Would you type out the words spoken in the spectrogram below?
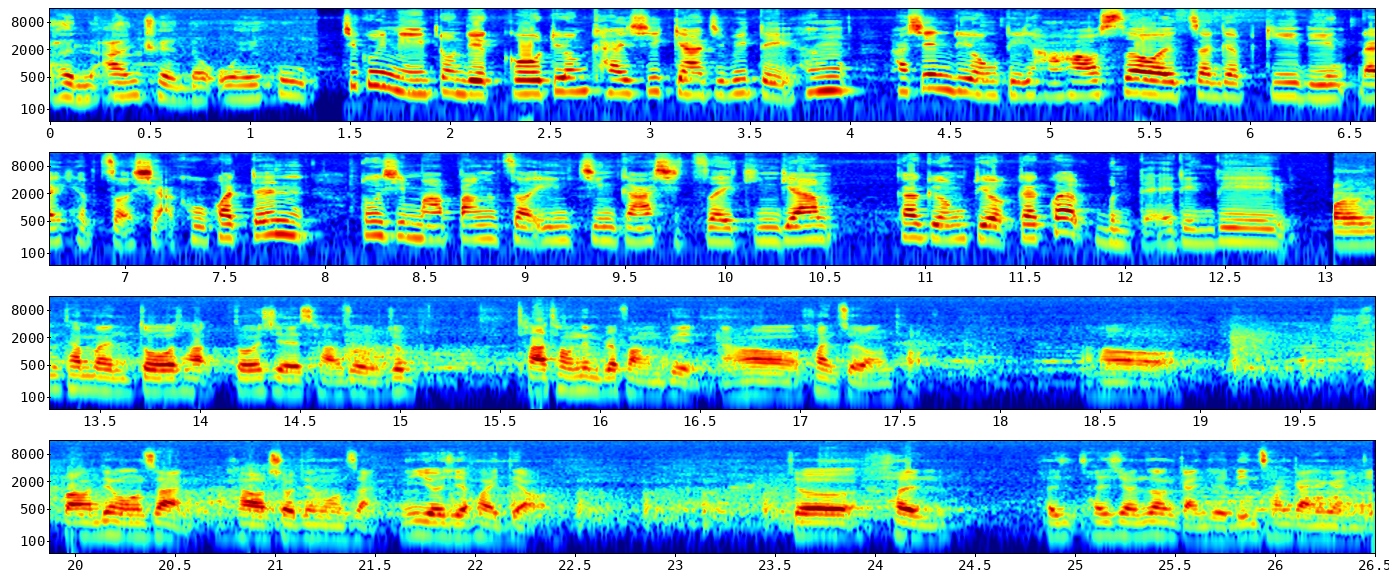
很安全的维护。这几年，当地高中开始行入去地方，学生利用在学校所有的专业技能来协助社区发展，同时嘛帮助因增加实际经验。加强着解决问题能力，帮他们多插多一些插座，就插通电比较方便，然后换水龙头，然后保电风扇，还有修电风扇，因为有一些坏掉了，就很很很喜欢这种感觉，临场感的感觉。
